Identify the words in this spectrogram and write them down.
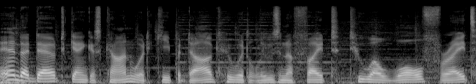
And I doubt Genghis Khan would keep a dog who would lose in a fight to a wolf, right?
